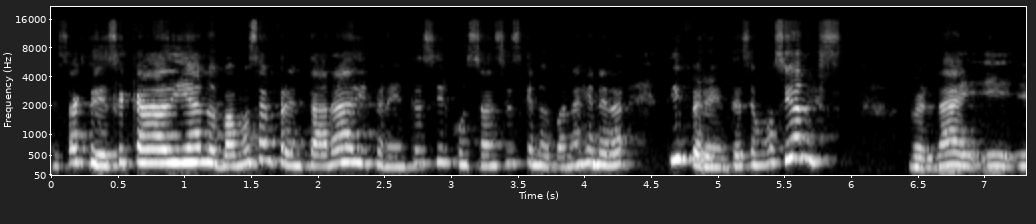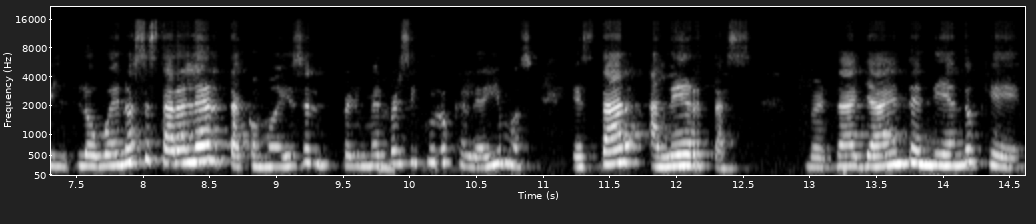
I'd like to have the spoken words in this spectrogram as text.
Exacto, y es que cada día nos vamos a enfrentar a diferentes circunstancias que nos van a generar diferentes emociones, ¿verdad? Y, lo bueno es estar alerta, como dice el primer versículo que leímos, estar alertas, ¿verdad? Ya entendiendo que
